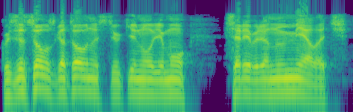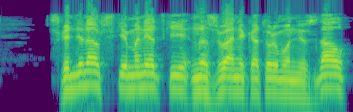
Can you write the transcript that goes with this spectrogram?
Кузнецов с готовностью кинул ему серебряную мелочь. Скандинавские монетки, название которым он не знал,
